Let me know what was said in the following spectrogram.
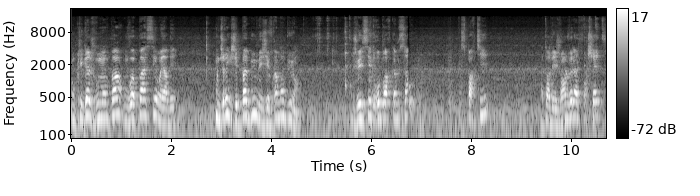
Donc les gars, je vous mens pas, on voit pas assez, regardez. On dirait que j'ai pas bu, mais j'ai vraiment bu. Hein. Je vais essayer de reboire comme ça. C'est parti. Attendez, je vais enlever la fourchette.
